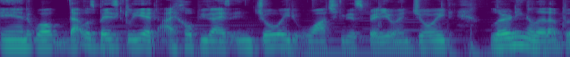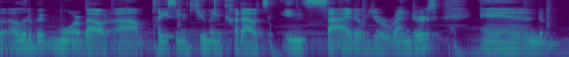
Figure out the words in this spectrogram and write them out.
And well, that was basically it. I hope you guys enjoyed watching this video, enjoyed learning a little bit, a little bit more about uh, placing human cutouts inside of your renders and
